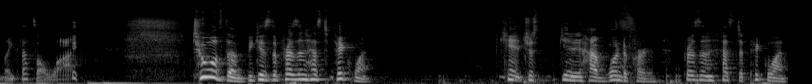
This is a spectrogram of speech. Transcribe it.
Like that's a lot. Two of them because the president has to pick one. Can't just have one to pardon. The president has to pick one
